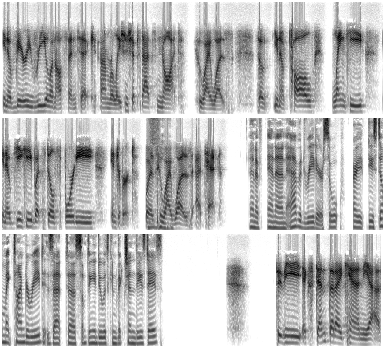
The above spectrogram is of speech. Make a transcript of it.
you know, very real and authentic um, relationships. That's not who I was. So, you know, tall, lanky, you know, geeky but still sporty introvert was who I was at 10. And if and an avid reader. So, are, do you still make time to read? Is that uh, something you do with conviction these days? To the extent that I can, yes.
